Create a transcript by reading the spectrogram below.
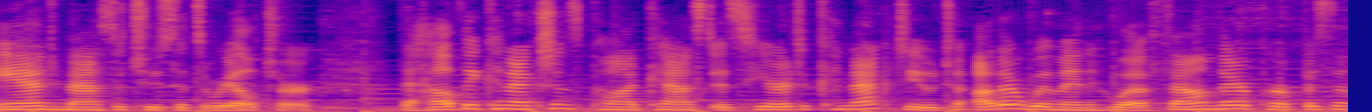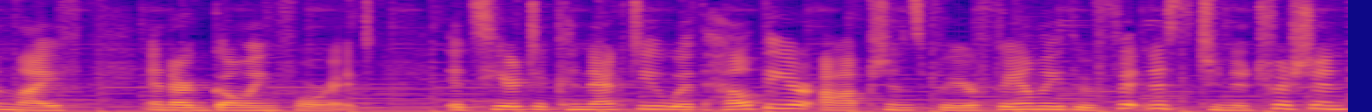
and Massachusetts realtor. The Healthy Connections podcast is here to connect you to other women who have found their purpose in life and are going for it. It's here to connect you with healthier options for your family through fitness to nutrition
